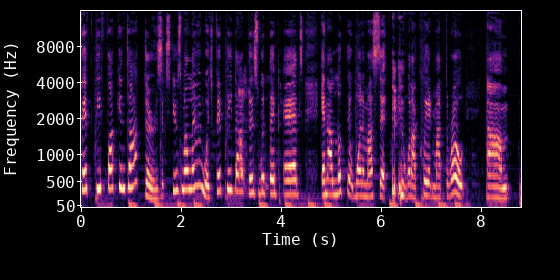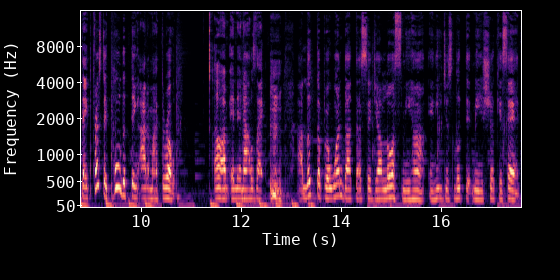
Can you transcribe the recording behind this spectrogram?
50 fucking doctors. Excuse my language, 50 doctors with their pads. And I looked at one of my set when I cleared my throat um, they first they pulled the thing out of my throat. Um, and then I was like, I looked up at one doctor. I said, "Y'all lost me, huh?" And he just looked at me and shook his head.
